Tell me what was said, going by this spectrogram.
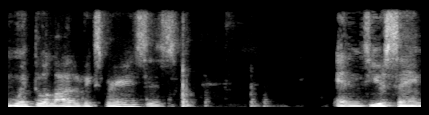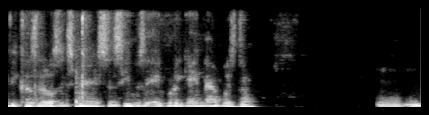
he went through a lot of experiences. And you're saying because of those experiences, he was able to gain that wisdom? hmm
